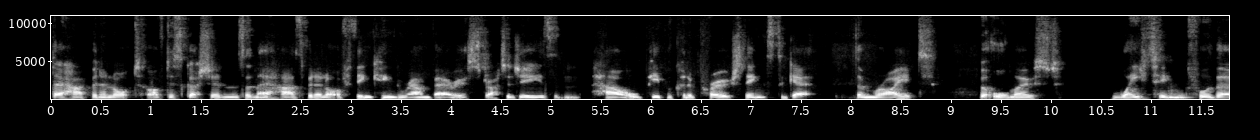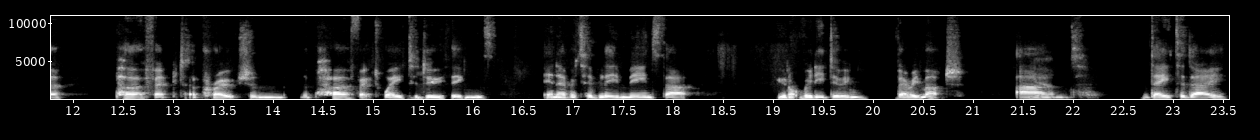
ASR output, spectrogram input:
there have been a lot of discussions and there has been a lot of thinking around various strategies and how people could approach things to get them right, but almost waiting for the perfect approach and the perfect way to do things inevitably means that you're not really doing very much. Yeah. And day to day,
